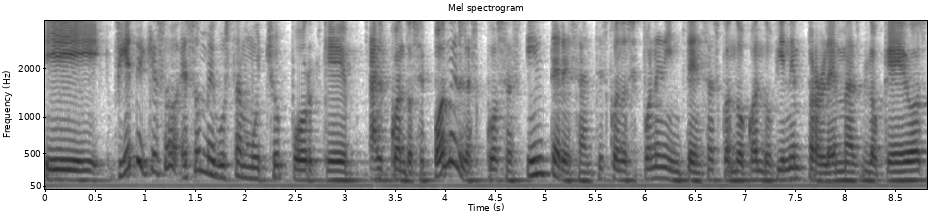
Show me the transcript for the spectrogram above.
Y fíjate que eso, eso me gusta mucho porque al, cuando se ponen las cosas interesantes, cuando se ponen intensas, cuando, cuando vienen problemas, bloqueos,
